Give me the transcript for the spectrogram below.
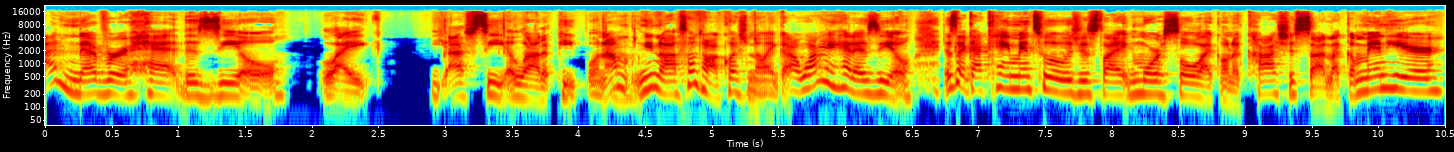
I never had the zeal like I see a lot of people. And I'm, mm-hmm. you know, sometimes I question like, God, why I ain't had that zeal? It's like I came into it was just like more so like on a cautious side. Like I'm in here,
